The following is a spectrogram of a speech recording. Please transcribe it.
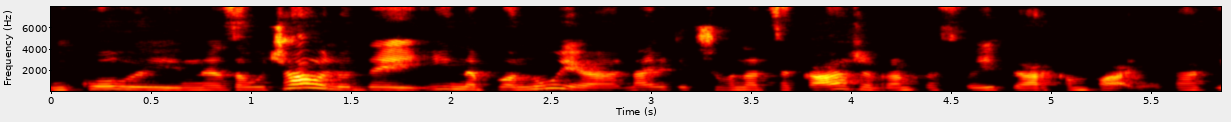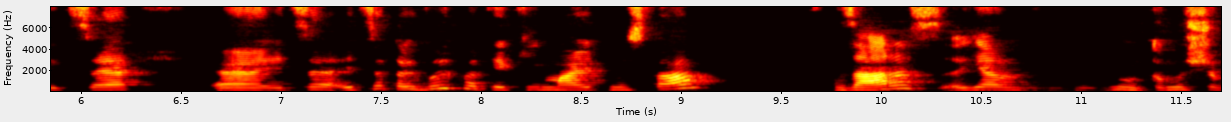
ніколи не залучала людей і не планує, навіть якщо вона це каже в рамках своєї піар-кампанії. Так і це е, і це і це той виклик, який мають міста зараз. Я ну тому, що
